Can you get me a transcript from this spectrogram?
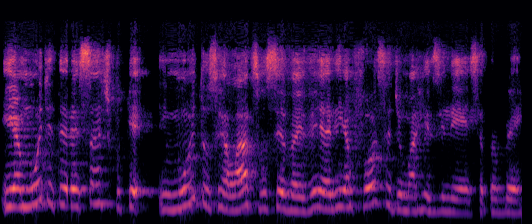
E é muito interessante porque em muitos relatos você vai ver ali a força de uma resiliência também.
